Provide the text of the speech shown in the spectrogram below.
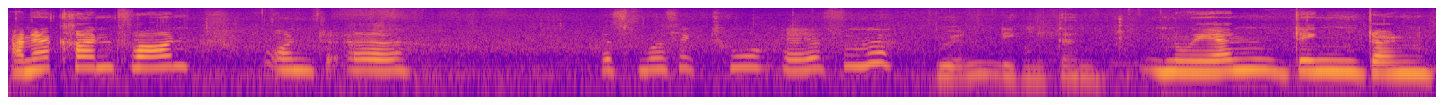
anerkannt worden und äh, jetzt muss ich Tu helfen. Nguyễn Đình Tân. Nguyen Ding Dang.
